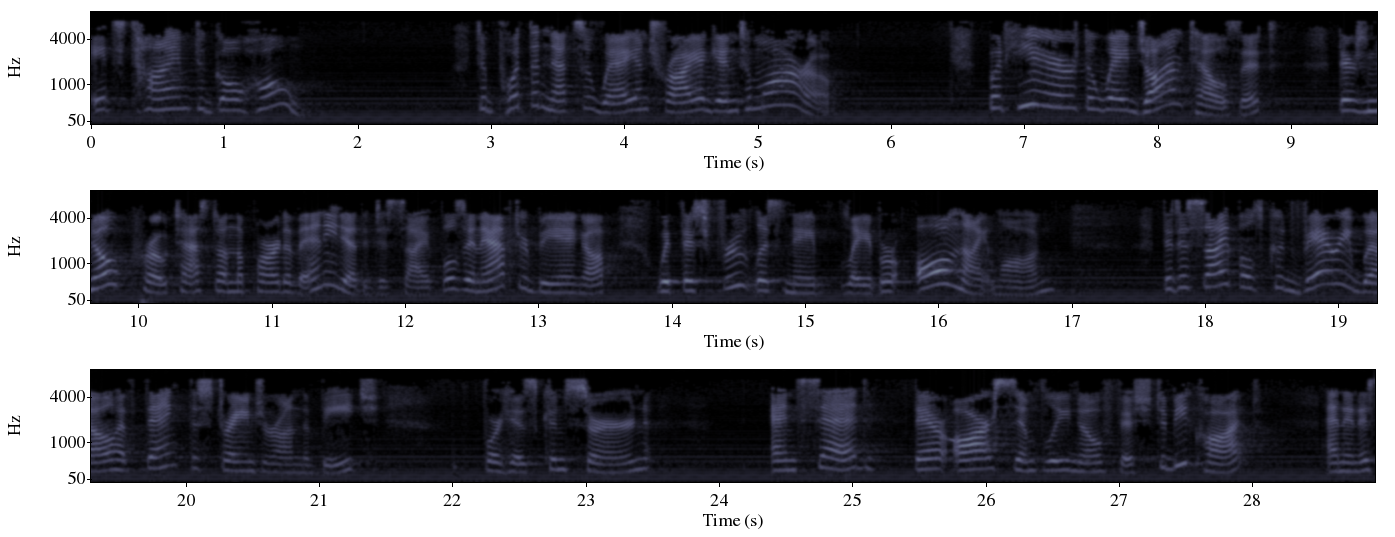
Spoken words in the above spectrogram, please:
It's time to go home, to put the nets away and try again tomorrow. But here, the way John tells it, there's no protest on the part of any of the disciples, and after being up with this fruitless labor all night long, the disciples could very well have thanked the stranger on the beach for his concern and said, there are simply no fish to be caught, and it is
